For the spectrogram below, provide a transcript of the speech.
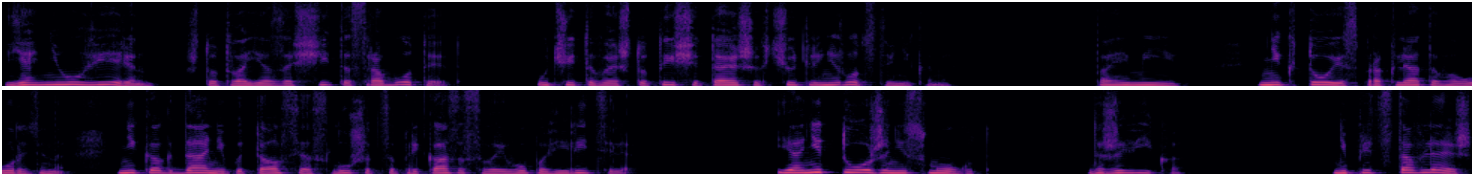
Я не уверен, что твоя защита сработает, учитывая, что ты считаешь их чуть ли не родственниками. Пойми, никто из проклятого ордена никогда не пытался ослушаться приказа своего повелителя. И они тоже не смогут. Даже Вика. Не представляешь,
